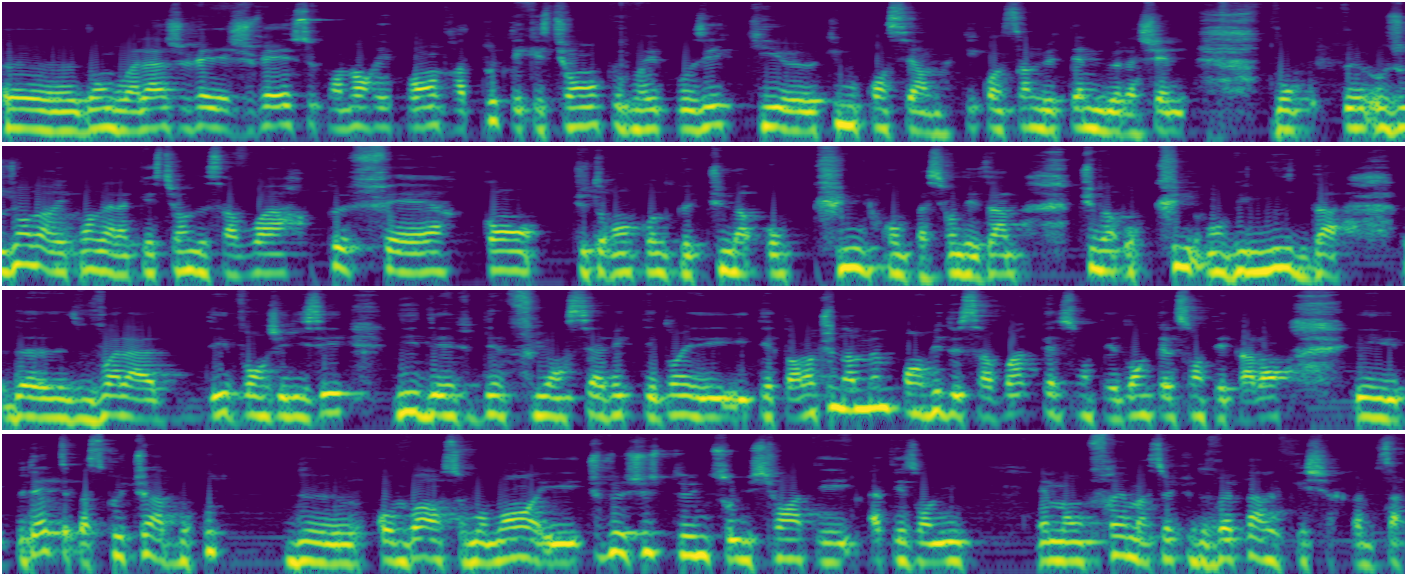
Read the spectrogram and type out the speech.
donc voilà, je vais, je vais cependant répondre à toutes les questions que vous m'avez posées qui, qui nous concernent, qui concernent le thème de la chaîne. Donc Aujourd'hui, on va répondre à la question de savoir que faire quand tu te rends compte que tu n'as aucune compassion des âmes, tu n'as aucune envie ni d'évangéliser, ni d'influencer avec tes dons et, tes talents. Tu n'as même pas envie de savoir quels sont tes dons, quels sont tes talents. Et peut-être parce que tu as beaucoup de combats en ce moment et tu veux juste une solution à tes, ennuis. Et mon frère, ma soeur, tu ne devrais pas réfléchir comme ça.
